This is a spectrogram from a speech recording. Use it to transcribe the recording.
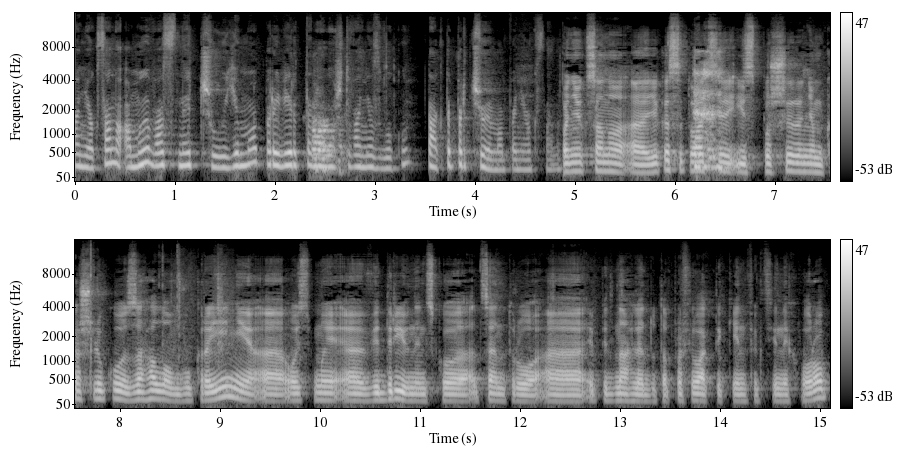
Пані Оксано, а ми вас не чуємо. Перевірте налаштування звуку. Так, тепер чуємо, пані Оксано. Пані Оксано, е, яка ситуація із поширенням кашлюку загалом в Україні? Е, Ось ми е, від Рівненського центру епіднагляду та профілактики інфекційних хвороб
